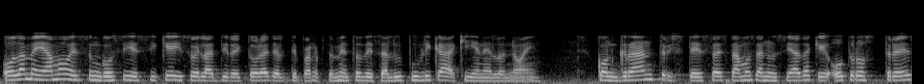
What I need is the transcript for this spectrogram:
Hola, me llamo Ngozi Esike y soy la directora del Departamento de Salud Pública aquí en Illinois. Con gran tristeza estamos anunciando que otros tres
